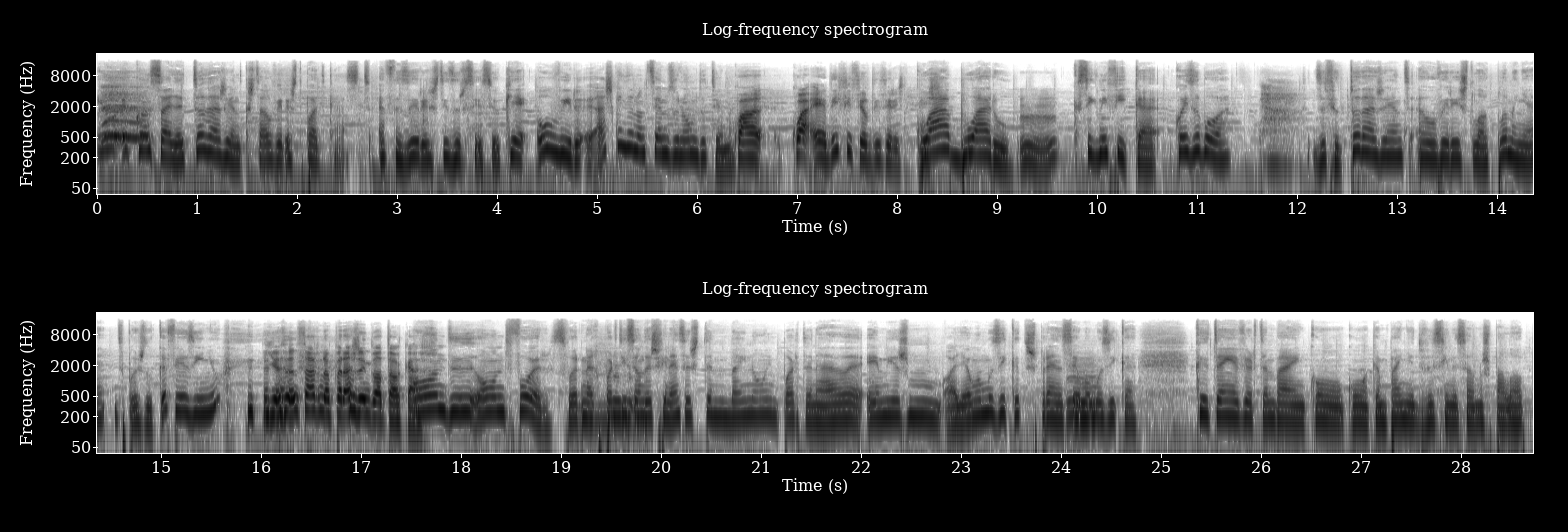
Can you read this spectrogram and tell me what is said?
eu aconselho a toda a gente que está a ouvir este podcast a fazer este exercício, que é ouvir, acho que ainda não dissemos o nome do tema. Qua- qua- é difícil dizer isto. Quabuaru, Uhum. que significa coisa boa. Desafio toda a gente a ouvir isto logo pela manhã, depois do cafezinho, E a dançar na paragem do autocarro. onde, onde for. Se for na repartição das finanças, também não importa nada. É mesmo, olha, é uma música de esperança, é uma música que tem a ver também com, com a campanha de vacinação nos PALOP,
